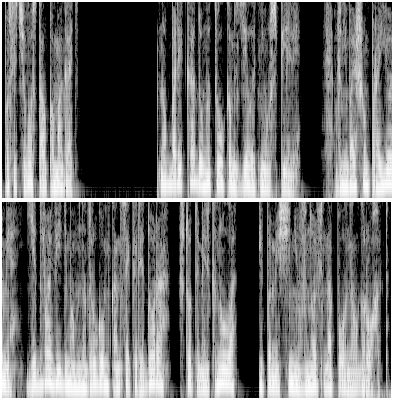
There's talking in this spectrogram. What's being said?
после чего стал помогать. Но баррикаду мы толком сделать не успели. В небольшом проеме, едва видимом на другом конце коридора, что-то мелькнуло, и помещение вновь наполнил грохот.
